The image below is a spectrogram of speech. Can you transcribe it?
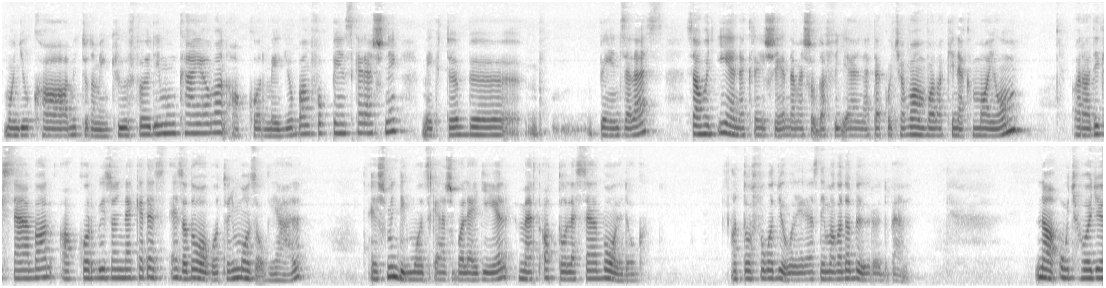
Mondjuk, ha, mit tudom én, külföldi munkája van, akkor még jobban fog pénzt keresni, még több pénze lesz, Szóval, hogy ilyenekre is érdemes odafigyelnetek, hogyha van valakinek majom a radixában, akkor bizony neked ez, ez a dolgot, hogy mozogjál, és mindig mozgásba legyél, mert attól leszel boldog. Attól fogod jól érezni magad a bőrödben. Na, úgyhogy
